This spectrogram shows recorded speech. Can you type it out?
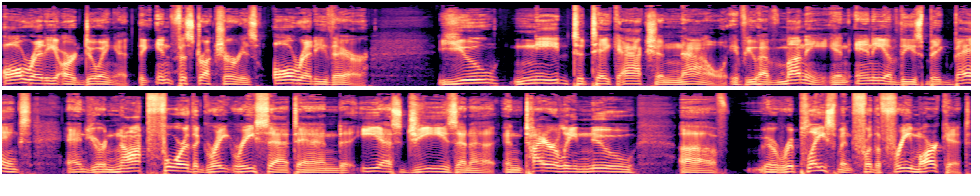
already are doing it, the infrastructure is already there. You need to take action now. If you have money in any of these big banks and you're not for the Great Reset and ESGs and an entirely new uh, replacement for the free market,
